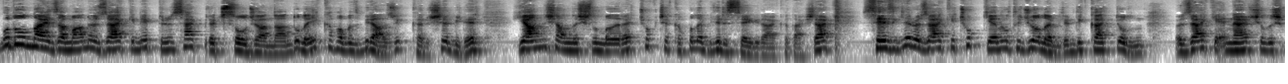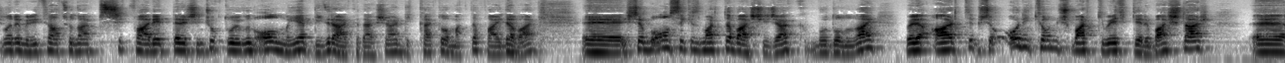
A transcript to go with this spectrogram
Bu dolunay zamanı özellikle Neptün'ün sert bir açısı olacağından dolayı kafamız birazcık karışabilir. Yanlış anlaşılmalara çokça kapılabiliriz sevgili arkadaşlar. Sezgiler özellikle çok yanıltıcı olabilir. Dikkatli olun. Özellikle enerji çalışmaları, meditasyonlar, psikik faaliyetler için çok da uygun olmayabilir arkadaşlar. Dikkatli olmakta fayda var. Ee, işte bu 18 Mart'ta başlayacak bu dolunay. Böyle artı işte 12-13 Mart gibi etkileri başlar. Ee,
